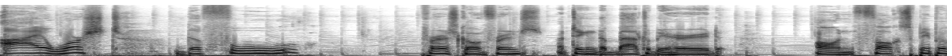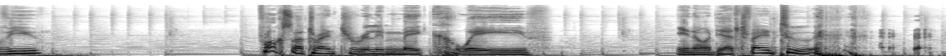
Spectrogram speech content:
I watched the full press conference. I think the battle will be heard on Fox pay per view. Fox are trying to really make wave. You know, they're trying to.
